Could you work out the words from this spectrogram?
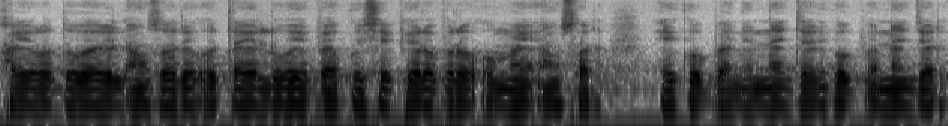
Khairu duwaril ansari utai luwe bagus pira-pira umai ansar. Iku bani Najjar iku Najjar.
